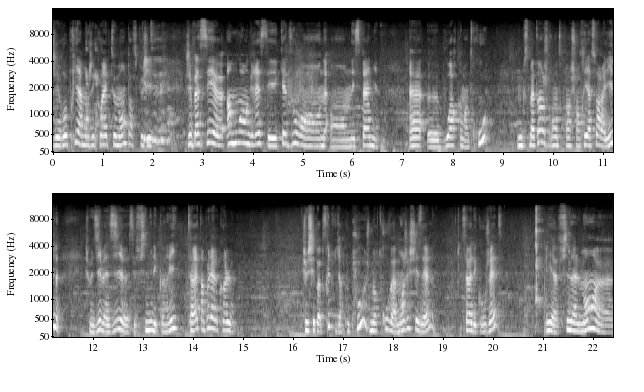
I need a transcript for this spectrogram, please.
j'ai repris à manger correctement parce que j'ai j'ai passé euh, un mois en Grèce et quatre jours en, en Espagne à euh, boire comme un trou. Donc ce matin, je rentre, enfin, je suis rentrée hier soir à Lille. Je me dis, vas-y, euh, c'est fini les conneries, t'arrêtes un peu l'alcool. Je vais chez Popstrip lui dire coucou, je me retrouve à manger chez elle. Ça va des courgettes. Et euh, finalement, euh,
